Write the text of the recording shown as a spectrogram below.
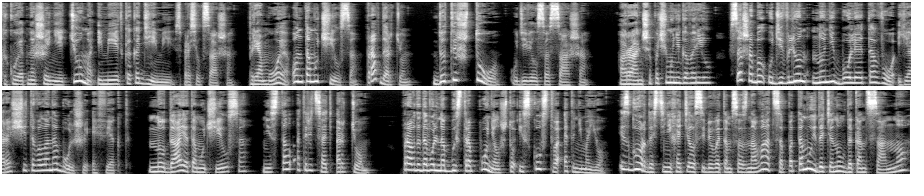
«Какое отношение Тёма имеет к академии?» – спросил Саша. «Прямое. Он там учился. Правда, Артём?» «Да ты что?» – удивился Саша. «А раньше почему не говорил?» Саша был удивлен, но не более того. Я рассчитывала на больший эффект. «Ну да, я там учился», – не стал отрицать Артём. Правда, довольно быстро понял, что искусство – это не мое. Из гордости не хотел себе в этом сознаваться, потому и дотянул до конца, но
